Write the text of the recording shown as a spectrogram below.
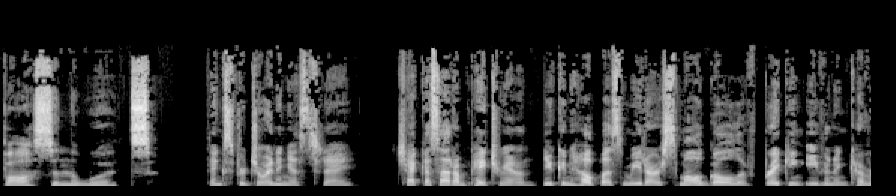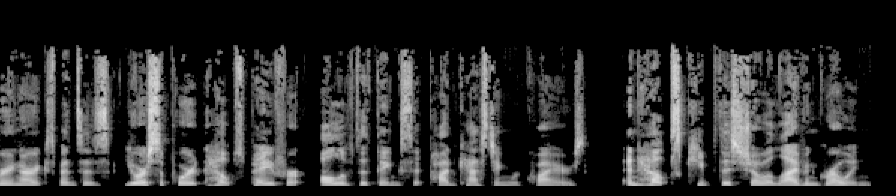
boss in the woods. Thanks for joining us today. Check us out on Patreon. You can help us meet our small goal of breaking even and covering our expenses. Your support helps pay for all of the things that podcasting requires and helps keep this show alive and growing.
